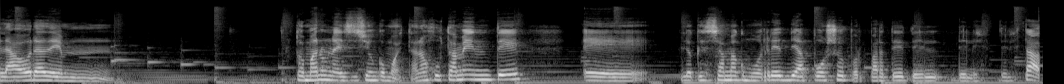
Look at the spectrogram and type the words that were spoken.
la hora de mm, tomar una decisión como esta, ¿no? Justamente eh, lo que se llama como red de apoyo por parte del Estado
